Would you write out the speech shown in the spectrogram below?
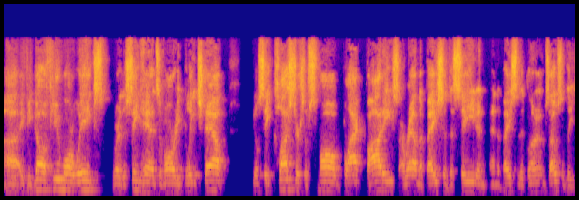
Uh, if you go a few more weeks where the seed heads have already bleached out, You'll see clusters of small black bodies around the base of the seed and, and the base of the glumes. Those are the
